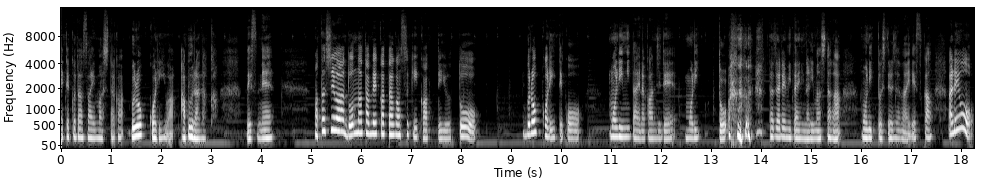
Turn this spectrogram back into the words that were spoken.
えてくださいましたが、ブロッコリーは油中ですね。私はどんな食べ方が好きかっていうと、ブロッコリーってこう、森みたいな感じで、森っと ダジャレみたいになりましたが、森っとしてるじゃないですか。あれを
